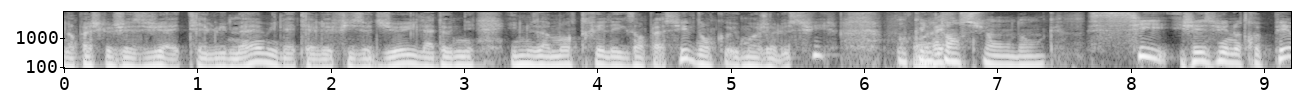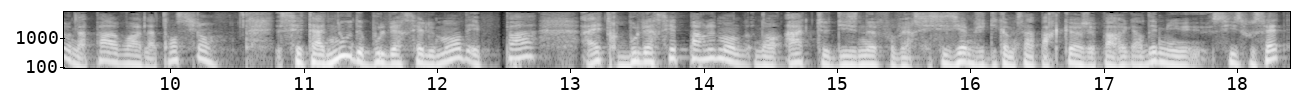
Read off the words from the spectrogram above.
Il n'empêche que Jésus a été lui-même. Il a été le Fils de Dieu. Il a donné, il nous a montré l'exemple à suivre. Donc, moi, je le suis. Aucune reste- tension donc. Si Jésus est notre paix, on n'a pas à avoir de la tension. C'est à nous de bouleverser le monde et pas à être bouleversé par le monde. Dans Acte 19 au verset 6e, je dis comme ça par cœur, j'ai pas regardé, mais 6 ou 7,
